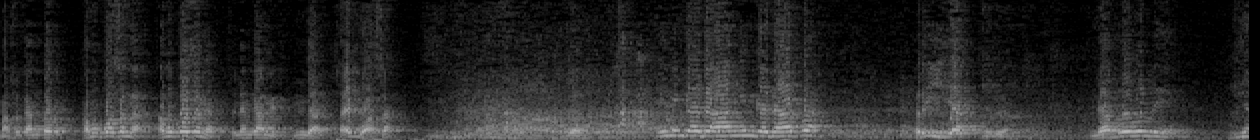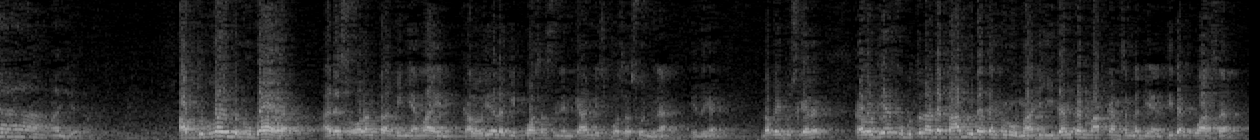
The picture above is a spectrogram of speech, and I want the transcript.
Masuk kantor, kamu puasa nggak? Kamu puasa nggak? Senin Kamis? Enggak, saya puasa. Tuh. Ini nggak ada angin, nggak ada apa. Ria, gitu. Nggak boleh. Diam aja. Abdullah bin Mubarak, ada seorang tabiin yang lain, kalau dia lagi puasa Senin Kamis, puasa sunnah, gitu kan? Bapak Ibu sekalian, kalau dia kebetulan ada tamu datang ke rumah, dihidangkan makan sama dia yang tidak puasa,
